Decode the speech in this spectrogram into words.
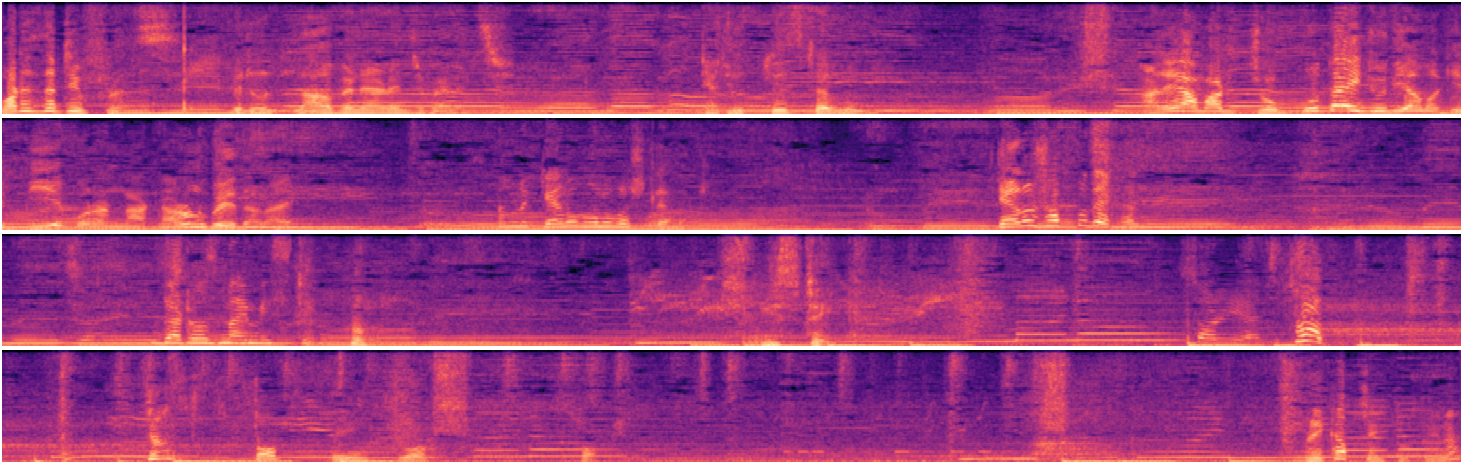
What is the difference between love and arranged marriage? Can you please tell me? আরে আমার যোগ্যতাই যদি আমাকে বিয়ে করার না কারণ হয়ে দাঁড়ায় কেন ভালোবাসলে আমাকে কেন স্বপ্ন দেখালে that was my mistake mistake sorry Raj! Just stop saying you're sorry. Breakup চাই তো তাই না?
